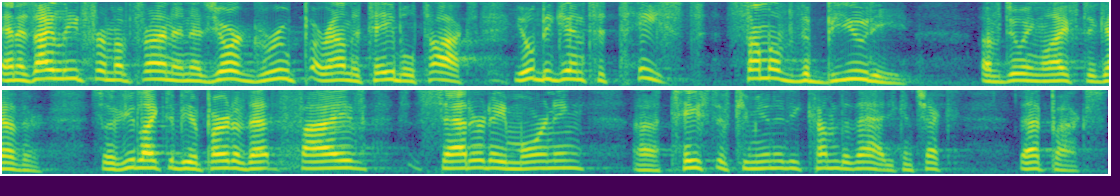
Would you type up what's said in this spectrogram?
and as I lead from up front, and as your group around the table talks, you'll begin to taste some of the beauty of doing life together. So if you'd like to be a part of that five Saturday morning uh, taste of community, come to that. You can check that box.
